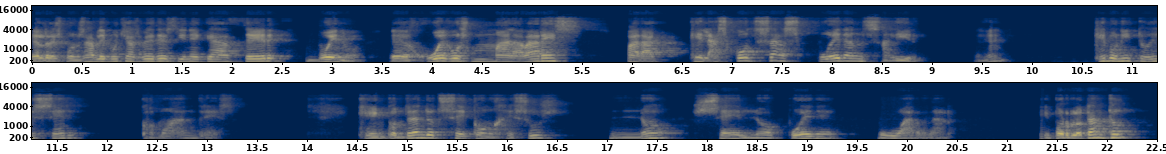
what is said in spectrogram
el responsable muchas veces tiene que hacer, bueno, eh, juegos malabares para que las cosas puedan salir. ¿eh? Qué bonito es ser como Andrés que encontrándose con Jesús no se lo puede guardar. Y por lo tanto,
